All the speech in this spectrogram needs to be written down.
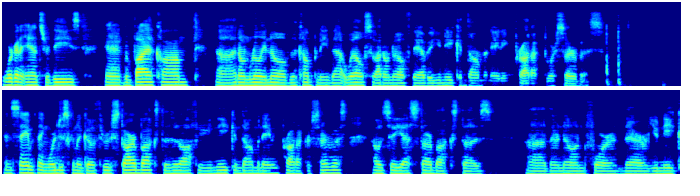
we're going to answer these and Viacom uh, I don't really know of the company that well, so I don't know if they have a unique and dominating product or service. And same thing, we're just going to go through Starbucks. Does it offer a unique and dominating product or service? I would say yes, Starbucks does. Uh, they're known for their unique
